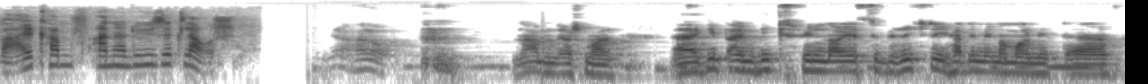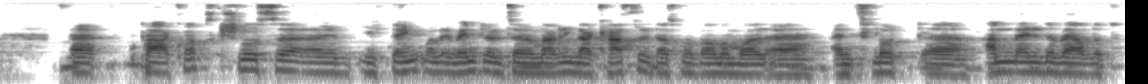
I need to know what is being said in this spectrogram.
Wahlkampfanalyse. Klausch. Ja, hallo. Guten Abend erstmal. Äh, gibt eigentlich nichts viel Neues zu berichten. Ich hatte mir nochmal mit äh, äh, paar Kurzgeschlossen. Äh, ich denke mal eventuell zu Marina Kassel, dass man da nochmal äh, einen Slot äh, anmelden werdet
